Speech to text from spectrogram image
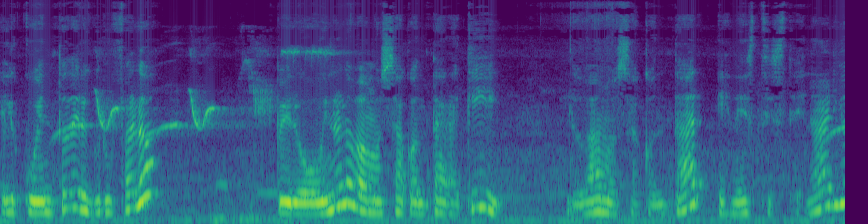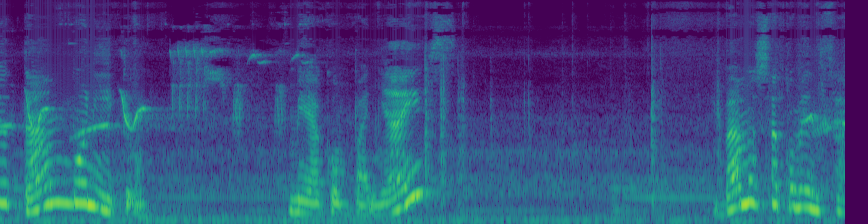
el cuento del grúfalo? Pero hoy no lo vamos a contar aquí, lo vamos a contar en este escenario tan bonito. ¿Me acompañáis? Vamos a comenzar.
